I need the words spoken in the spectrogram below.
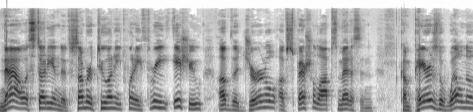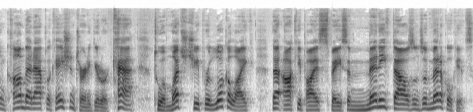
Now, a study in the summer 2023 issue of the Journal of Special Ops Medicine compares the well-known combat application tourniquet, or CAT, to a much cheaper look-alike that occupies space in many thousands of medical kits,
